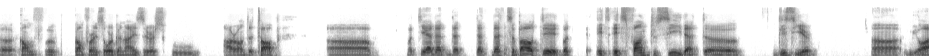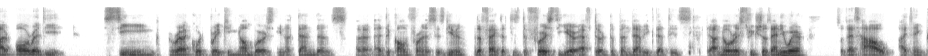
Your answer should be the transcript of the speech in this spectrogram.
uh, conf- uh, conference organizers who are on the top. Uh, but yeah, that that that that's about it. But it's it's fun to see that uh, this year uh, we are already seeing record-breaking numbers in attendance uh, at the conferences, given the fact that it's the first year after the pandemic that is there are no restrictions anywhere. So that's how I think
